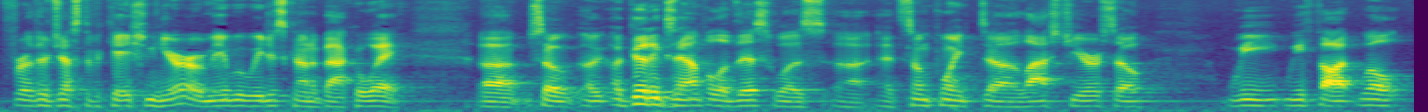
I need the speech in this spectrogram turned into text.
further justification here, or maybe we just kind of back away. Uh, so a, a, good example of this was uh, at some point uh, last year or so, we, we thought, well,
